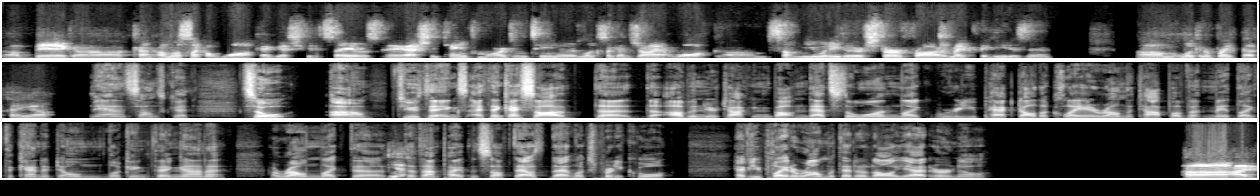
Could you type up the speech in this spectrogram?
a big, uh, kind of almost like a wok, I guess you could say. It was. It actually came from Argentina. It looks like a giant wok, um, something you would either stir fry or make fajitas in. Um, looking to break that thing out. Yeah, that sounds good. So um, few things. I think I saw the the oven you're talking about, and that's the one like where you packed all the clay around the top of it, and made like the kind of dome looking thing on it around like the Yeah. the vent pipe and stuff. That was, that looks pretty cool. Have you played around with it at all yet, or no? Uh, I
